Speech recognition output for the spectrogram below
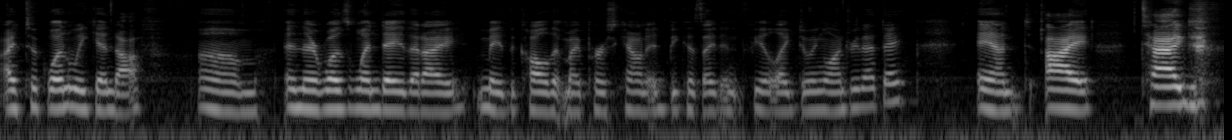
I took one weekend off. Um, and there was one day that I made the call that my purse counted because I didn't feel like doing laundry that day. and I tagged.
